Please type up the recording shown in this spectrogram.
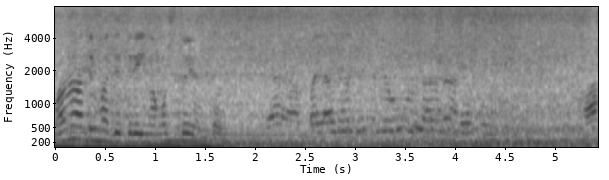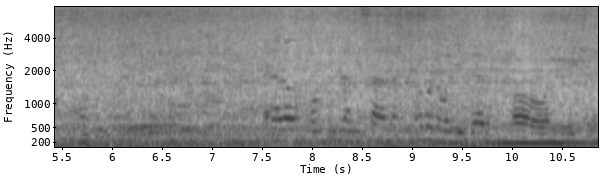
Paano natin matitrain ng gusto yun, Tol? Ha? Ano konti lang sana. Ano ba naman liter? Oo, one liter.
